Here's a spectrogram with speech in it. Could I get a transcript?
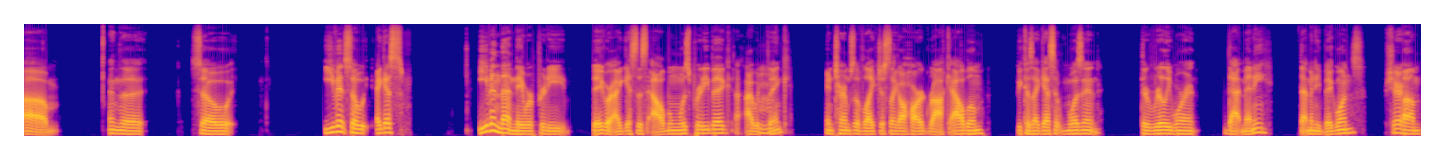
Um and the so even so I guess even then they were pretty big or I guess this album was pretty big, I would Mhm. think, in terms of like just like a hard rock album because I guess it wasn't there really weren't that many that many big ones. Sure. Um,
